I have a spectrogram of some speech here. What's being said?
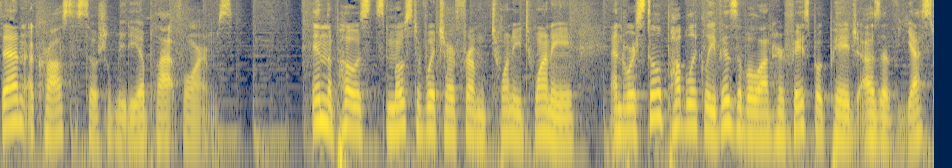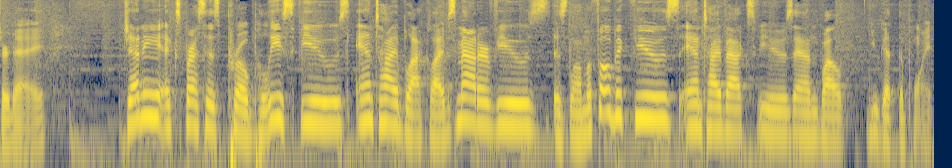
then across social media platforms. In the posts, most of which are from 2020, and were still publicly visible on her Facebook page as of yesterday. Jenny expresses pro police views, anti Black Lives Matter views, Islamophobic views, anti vax views, and, well, you get the point.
